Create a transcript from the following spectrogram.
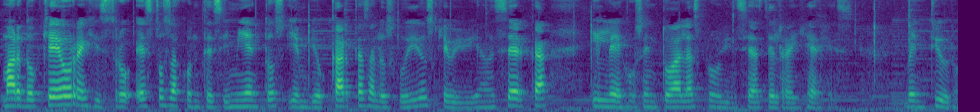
Mardoqueo registró estos acontecimientos y envió cartas a los judíos que vivían cerca y lejos en todas las provincias del rey Jerjes. 21.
